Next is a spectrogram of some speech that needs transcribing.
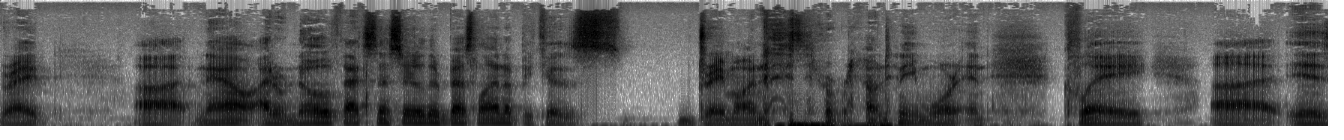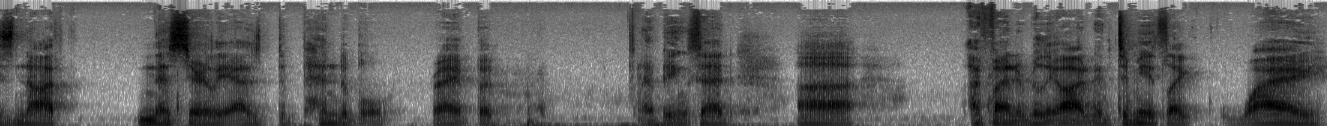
right? Uh, now, I don't know if that's necessarily their best lineup because Draymond isn't around anymore and Klay uh, is not necessarily as dependable, right? But that being said, uh, I find it really odd. And to me, it's like, why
